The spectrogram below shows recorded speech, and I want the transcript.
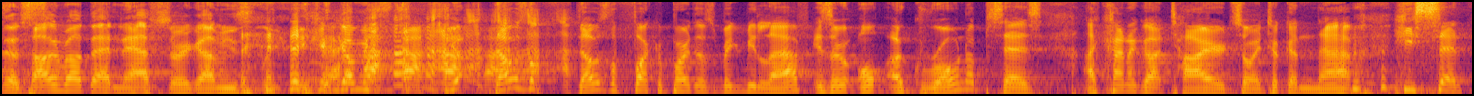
No, talking about that Napster got me sleepy. Got me- Yeah, that was the that was the fucking part that was making me laugh. Is there a grown up says I kind of got tired, so I took a nap. He said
